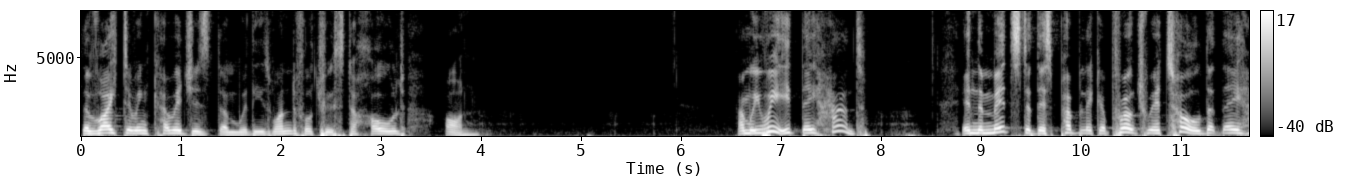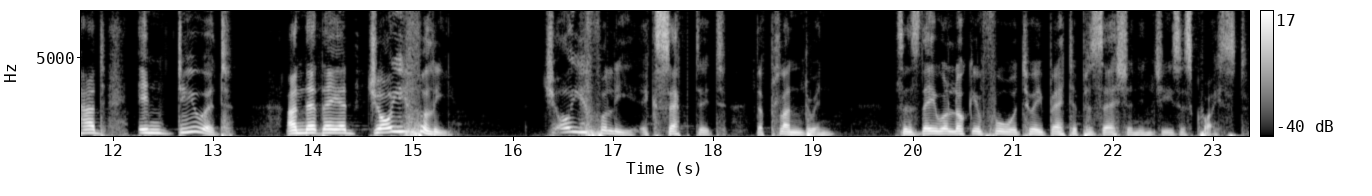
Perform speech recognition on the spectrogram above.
the writer encourages them with these wonderful truths to hold on. And we read they had. In the midst of this public approach, we're told that they had endured and that they had joyfully, joyfully accepted the plundering since they were looking forward to a better possession in Jesus Christ.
